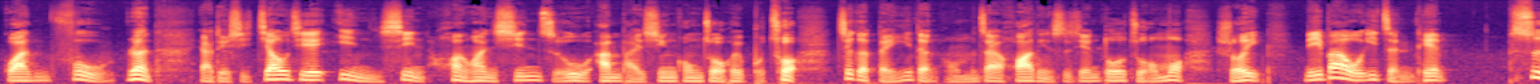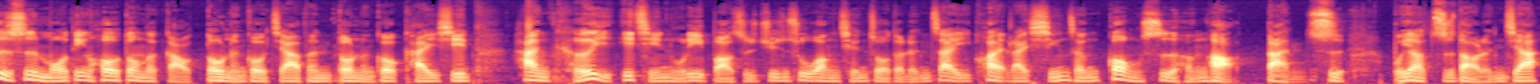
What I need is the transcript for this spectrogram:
官赴任，也就是交接印信，换换新职务，安排新工作会不错。这个等一等，我们再花点时间多琢磨。所以礼拜五一整天。事事磨定后动的稿都能够加分，都能够开心，和可以一起努力保持均速往前走的人在一块来形成共识很好，但是不要指导人家，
